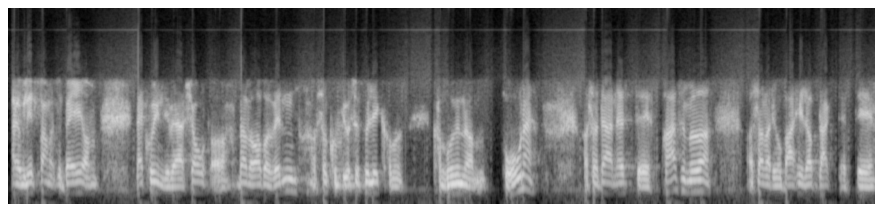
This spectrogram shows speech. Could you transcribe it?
snakkede vi lidt frem og tilbage om, hvad kunne egentlig være sjovt, og hvad var op at vende, og så kunne vi jo selvfølgelig ikke komme, komme udenom corona, og så dernæst øh, pressemøder, og så var det jo bare helt oplagt, at øh,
